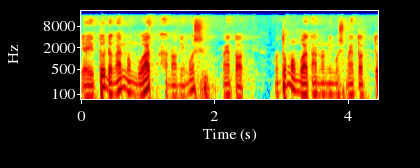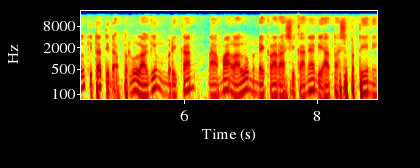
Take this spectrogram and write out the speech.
yaitu dengan membuat anonymous method. Untuk membuat anonymous method itu kita tidak perlu lagi memberikan nama lalu mendeklarasikannya di atas seperti ini.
